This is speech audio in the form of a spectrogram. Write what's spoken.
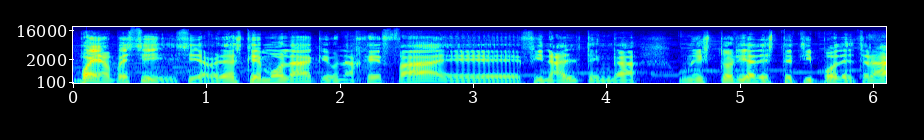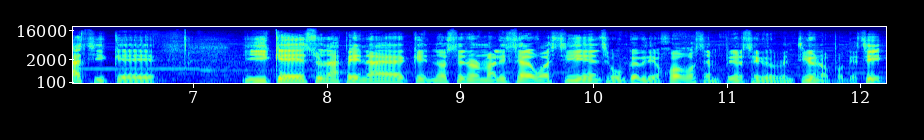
Bueno, pues sí, sí, la verdad es que mola que una jefa eh, final tenga una historia de este tipo detrás y que, y que es una pena que no se normalice algo así en según qué videojuegos en pleno siglo XXI, porque sí,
